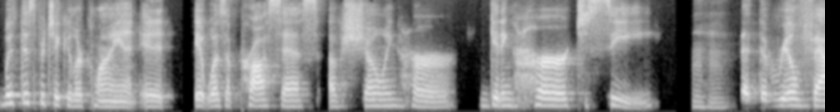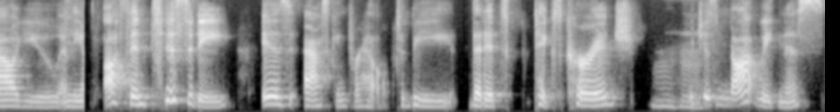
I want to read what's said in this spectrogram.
With this particular client, it it was a process of showing her, getting her to see Mhm. that the real value and the authenticity is asking for help to be that it takes courage Mhm. which is not weakness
